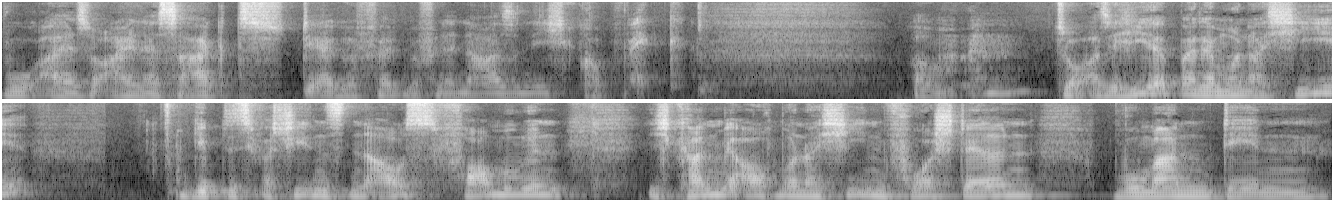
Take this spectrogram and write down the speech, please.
wo also einer sagt, der gefällt mir von der Nase nicht, Kopf weg. Ähm, so, also hier bei der Monarchie gibt es die verschiedensten Ausformungen. Ich kann mir auch Monarchien vorstellen, wo man den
